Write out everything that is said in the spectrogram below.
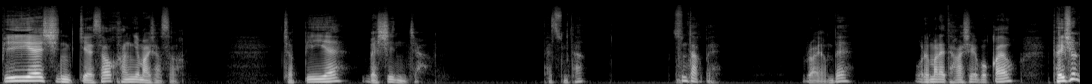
B의 신께서 강림하셔서. 저 B의 메신저. 배순탁? 순탁배. 라이언배? 오랜만에 다 같이 해볼까요? 베이션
